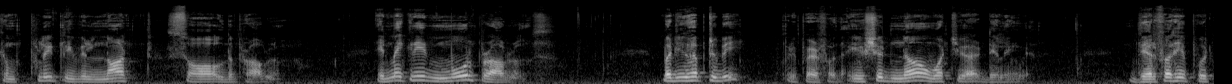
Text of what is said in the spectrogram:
completely will not solve the problem. It may create more problems. But you have to be prepared for that. You should know what you are dealing with. Therefore, he put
